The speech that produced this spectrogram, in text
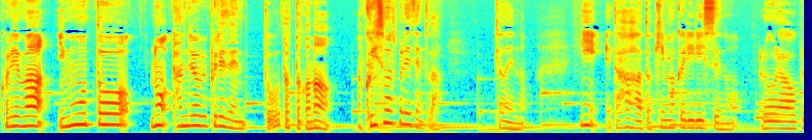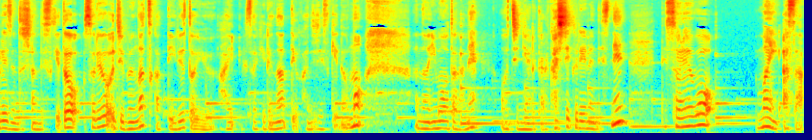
これは妹の誕生日プレゼントだったかな？あクリスマスプレゼントだ。去年の。に、えっと、母と筋膜リリースのローラーをプレゼントしたんですけどそれを自分が使っているというはいふざけるなっていう感じですけどもあの妹がねお家にあるから貸してくれるんですね。でそれを毎朝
